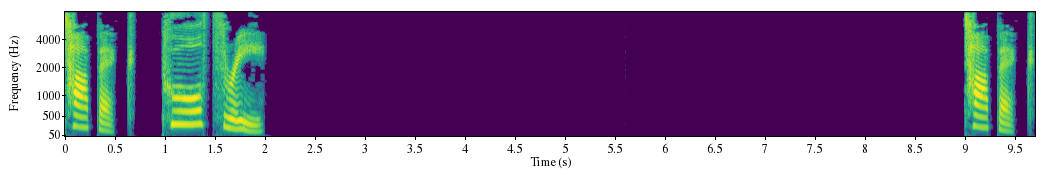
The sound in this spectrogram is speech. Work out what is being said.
Topic: Pool 3 Topic:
